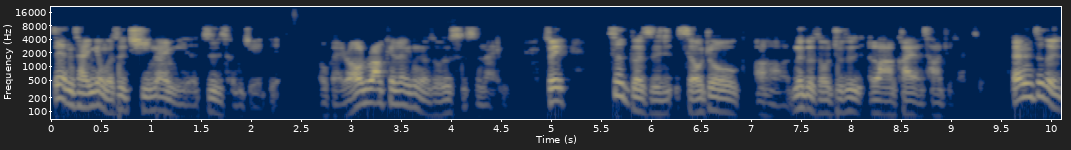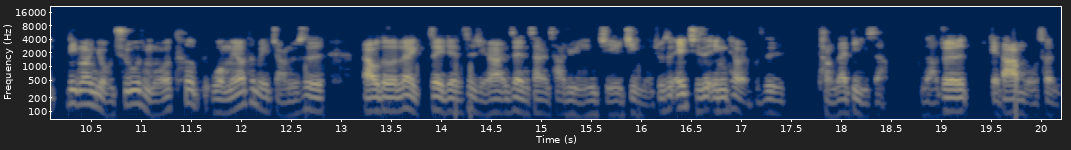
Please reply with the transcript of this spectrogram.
，Zen 三用的是七纳米的制程节点，OK，然后 Rocket Lake 那个时候是十四纳米，所以。这个时时候就啊、那个时候就是拉开了差距在这。但是这个地方有趣，为什么特别我们要特别讲，就是 Alder Lake 这件事情和 Zen 三的差距已经接近了。就是哎，其实 Intel 也不是躺在地上，你知道，就是给大家磨蹭，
